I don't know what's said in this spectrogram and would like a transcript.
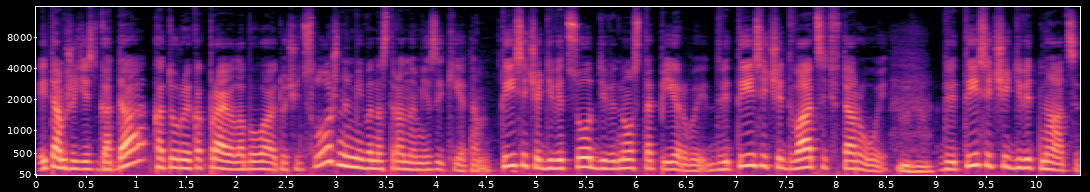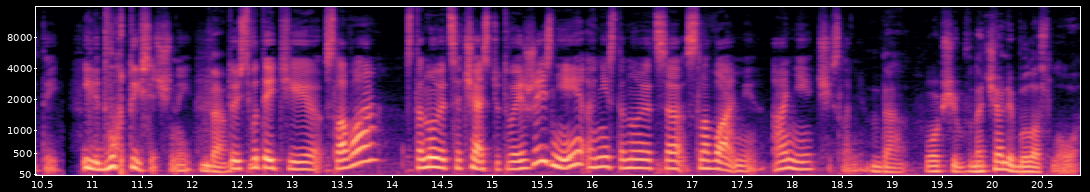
и там же есть года, которые, как правило, бывают очень сложными в иностранном языке, там 1991, 2022, угу. 2019 или 2000. Да. То есть вот эти слова становятся частью твоей жизни, и они становятся словами, а не числами. Да, в общем, в начале было слово.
